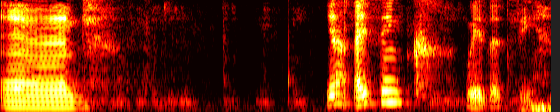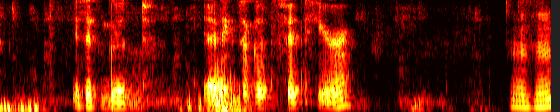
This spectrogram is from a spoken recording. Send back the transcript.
And yeah, I think, wait, let's see. Is it good? Yeah, I think it's a good fit here. Mm-hmm.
